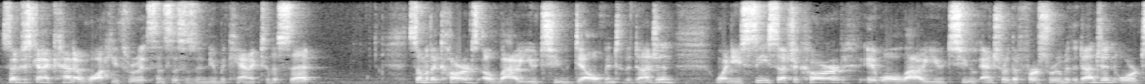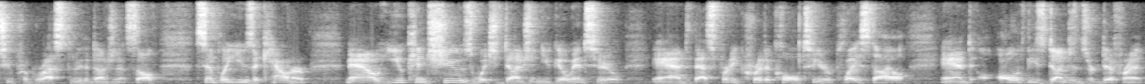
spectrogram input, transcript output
So I'm just going to kind of walk you through it since this is a new mechanic to the set. Some of the cards allow you to delve into the dungeon. When you see such a card, it will allow you to enter the first room of the dungeon or to progress through the dungeon itself. Simply use a counter. Now, you can choose which dungeon you go into, and that's pretty critical to your playstyle. And all of these dungeons are different.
